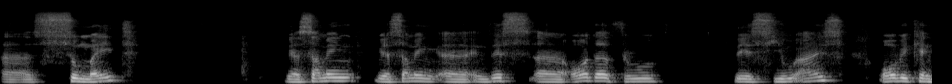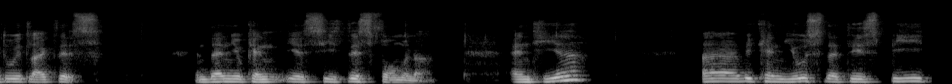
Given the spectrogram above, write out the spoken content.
uh, summate. We are summing, we are summing uh, in this uh, order through these UIs, or we can do it like this. And then you can you see this formula. And here uh, we can use that these B,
